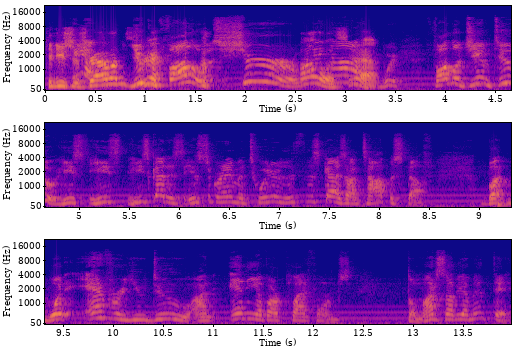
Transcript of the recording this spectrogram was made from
Can't subs- can you subscribe Yeah, on Instagram? You can follow us, sure. Follow us, yeah. We're, follow Jim too. He's he's he's got his Instagram and Twitter. This, this guy's on top of stuff. But whatever you do on any of our platforms, tomar sabiamente.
